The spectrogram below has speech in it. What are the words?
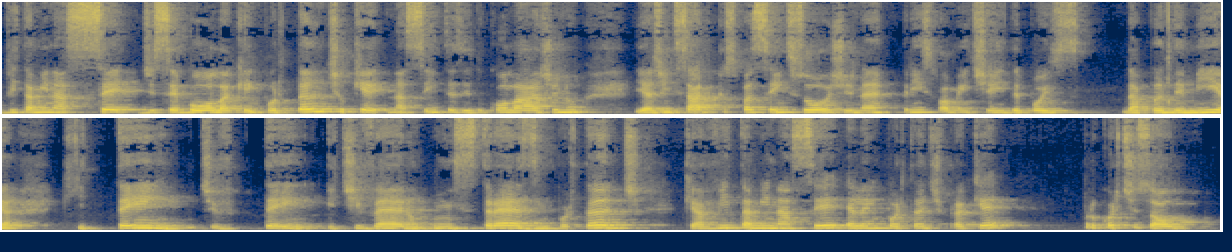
vitamina C de cebola, que é importante o que? Na síntese do colágeno, e a gente sabe que os pacientes hoje, né, principalmente aí depois da pandemia, que tem, tem e tiveram um estresse importante, que a vitamina C ela é importante para quê? Para o cortisol.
